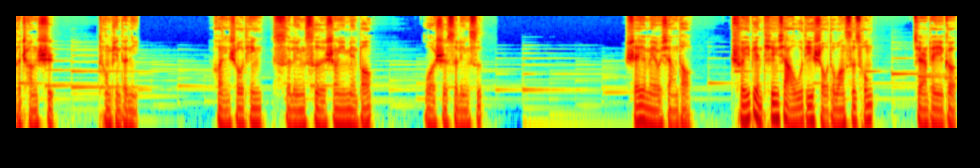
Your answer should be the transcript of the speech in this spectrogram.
的城市，同频的你，欢迎收听四零四声音面包，我是四零四。谁也没有想到，锤遍天下无敌手的王思聪，竟然被一个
